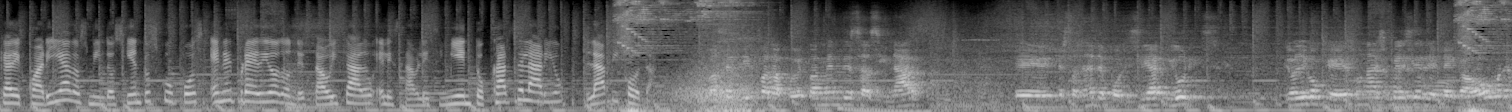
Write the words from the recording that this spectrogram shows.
que adecuaría 2.200 cupos en el predio donde está ubicado el establecimiento carcelario La Picota. Va a servir para poder también desasinar eh, estaciones de policía y URIs yo digo que es una especie de mega obra.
